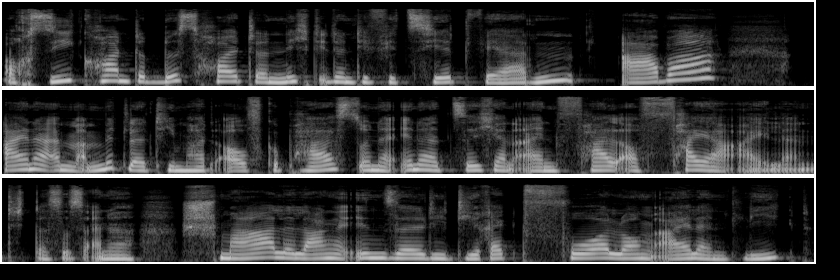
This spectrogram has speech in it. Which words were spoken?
Auch sie konnte bis heute nicht identifiziert werden, aber einer im Ermittlerteam hat aufgepasst und erinnert sich an einen Fall auf Fire Island. Das ist eine schmale, lange Insel, die direkt vor Long Island liegt.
